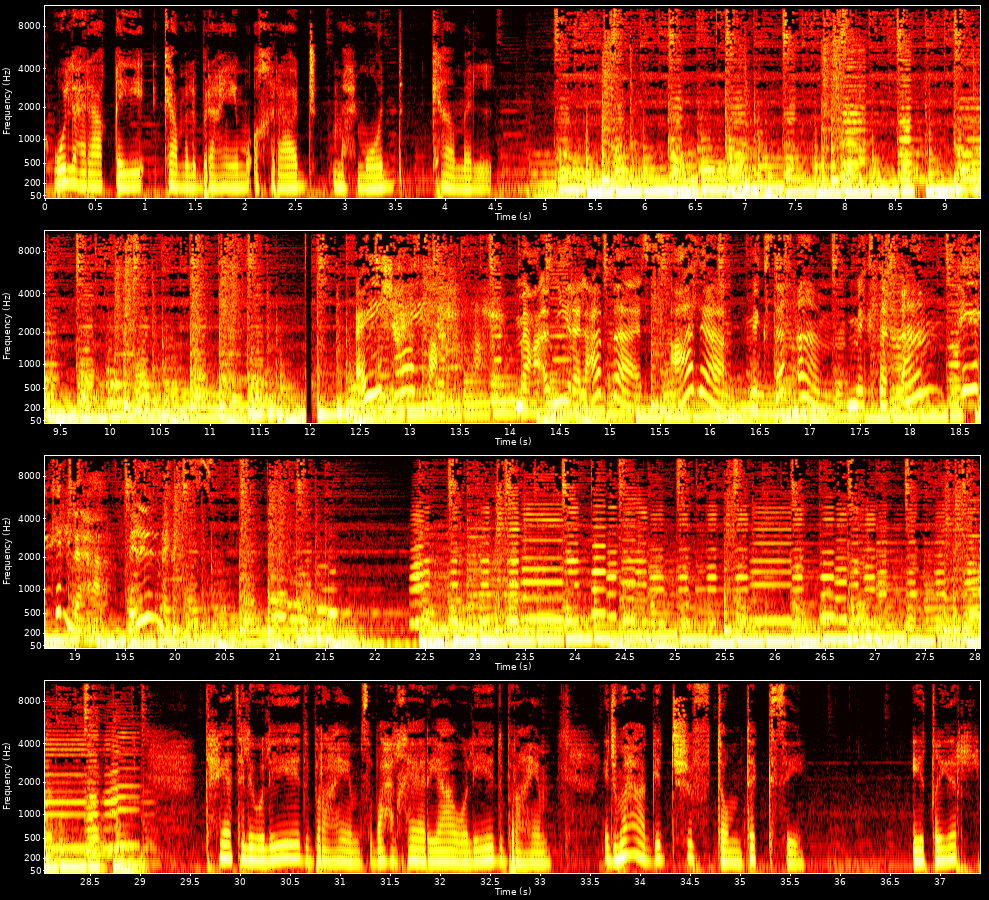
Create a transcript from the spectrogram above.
والعراقي كامل إبراهيم وإخراج محمود كامل. عيشها صح مع أميرة العباس على مكتف أم مكتف أم هي كلها في المكس. تحياتي لوليد إبراهيم. صباح الخير يا وليد إبراهيم. يا جماعة قد شفتم تاكسي يطير؟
